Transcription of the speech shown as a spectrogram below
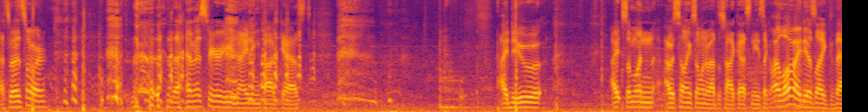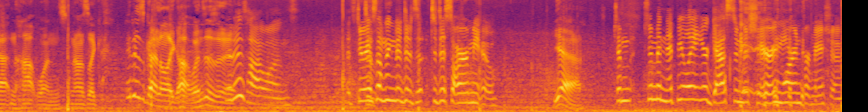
That's what it's for. the Hemisphere Uniting podcast. I do. I someone I was telling someone about this podcast and he's like, oh, I love ideas like that and hot ones, and I was like, it is kind of like hot ones, isn't it? it is hot ones. It's doing So- something to, dis- to disarm you, Yeah. to, to manipulate your guest into sharing more information.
